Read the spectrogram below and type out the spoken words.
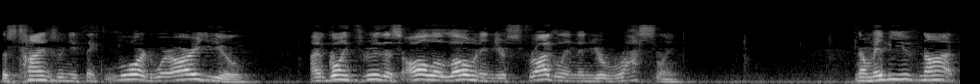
There's times when you think, Lord, where are you? I'm going through this all alone and you're struggling and you're wrestling. Now, maybe you've not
